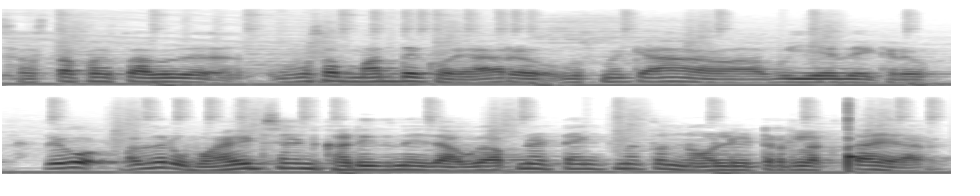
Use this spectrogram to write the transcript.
सस्ता फस्ता वो सब मत देखो यार। उसमें क्या अब ये देख रहे हो? देखो, अगर वाइट सैंड खरीदने जाओगे, अपने टैंक में तो नौ लीटर लगता है यार।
